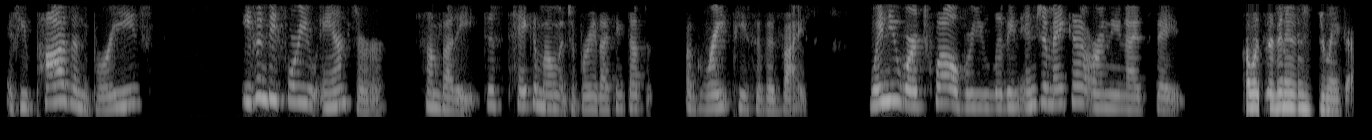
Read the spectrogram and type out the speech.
if you pause and breathe, even before you answer somebody, just take a moment to breathe. I think that's a great piece of advice. When you were 12, were you living in Jamaica or in the United States? I was living in Jamaica.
